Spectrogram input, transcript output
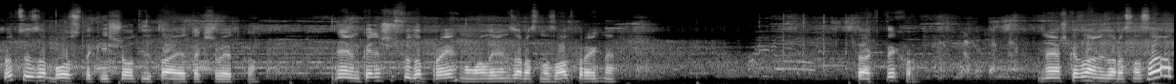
Що це за бос такий, що от літає так швидко? Не, він, звісно, сюди пригнув, але він зараз назад пригне. Так, тихо. Ну я ж казав, він зараз назад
